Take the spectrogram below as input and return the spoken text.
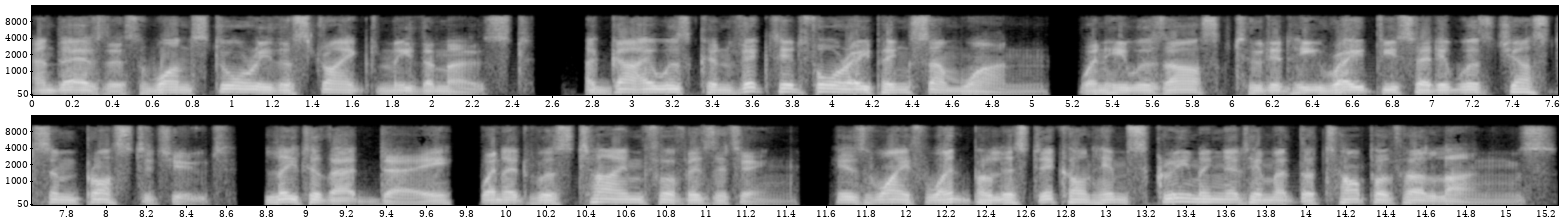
and there's this one story that striked me the most. A guy was convicted for raping someone. When he was asked who did he rape he said it was just some prostitute. Later that day, when it was time for visiting, his wife went ballistic on him screaming at him at the top of her lungs.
